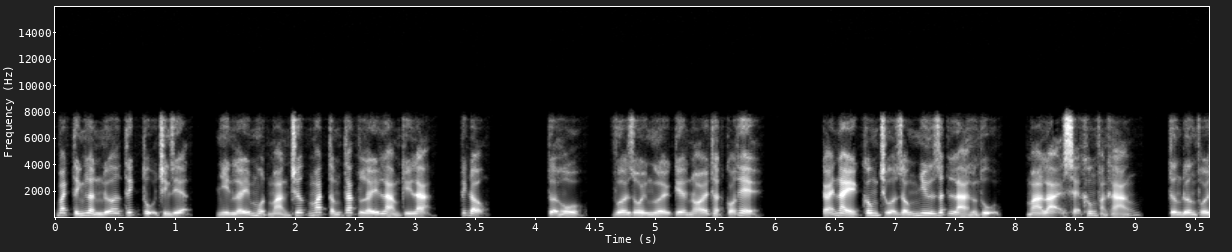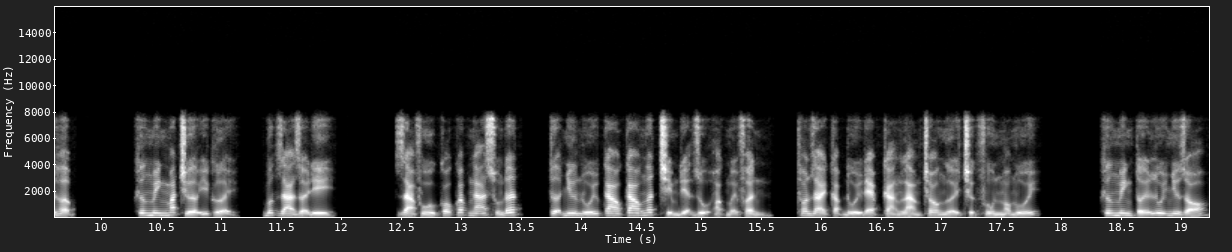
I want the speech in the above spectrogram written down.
bách tính lần nữa tích tụ trình diện, nhìn lấy một màn trước mắt tấm tắc lấy làm kỳ lạ, kích động. Tựa hồ, vừa rồi người kia nói thật có thể. Cái này công chúa giống như rất là hưởng thụ, mà lại sẽ không phản kháng tương đương phối hợp. Khương minh mắt chưa ý cười bước ra rời đi. Giả phù co quắp ngã xuống đất tựa như núi cao cao ngất chìm điện dụ hoặc mười phần thon dài cặp đùi đẹp càng làm cho người trực phun máu núi khương minh tới lui như gió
